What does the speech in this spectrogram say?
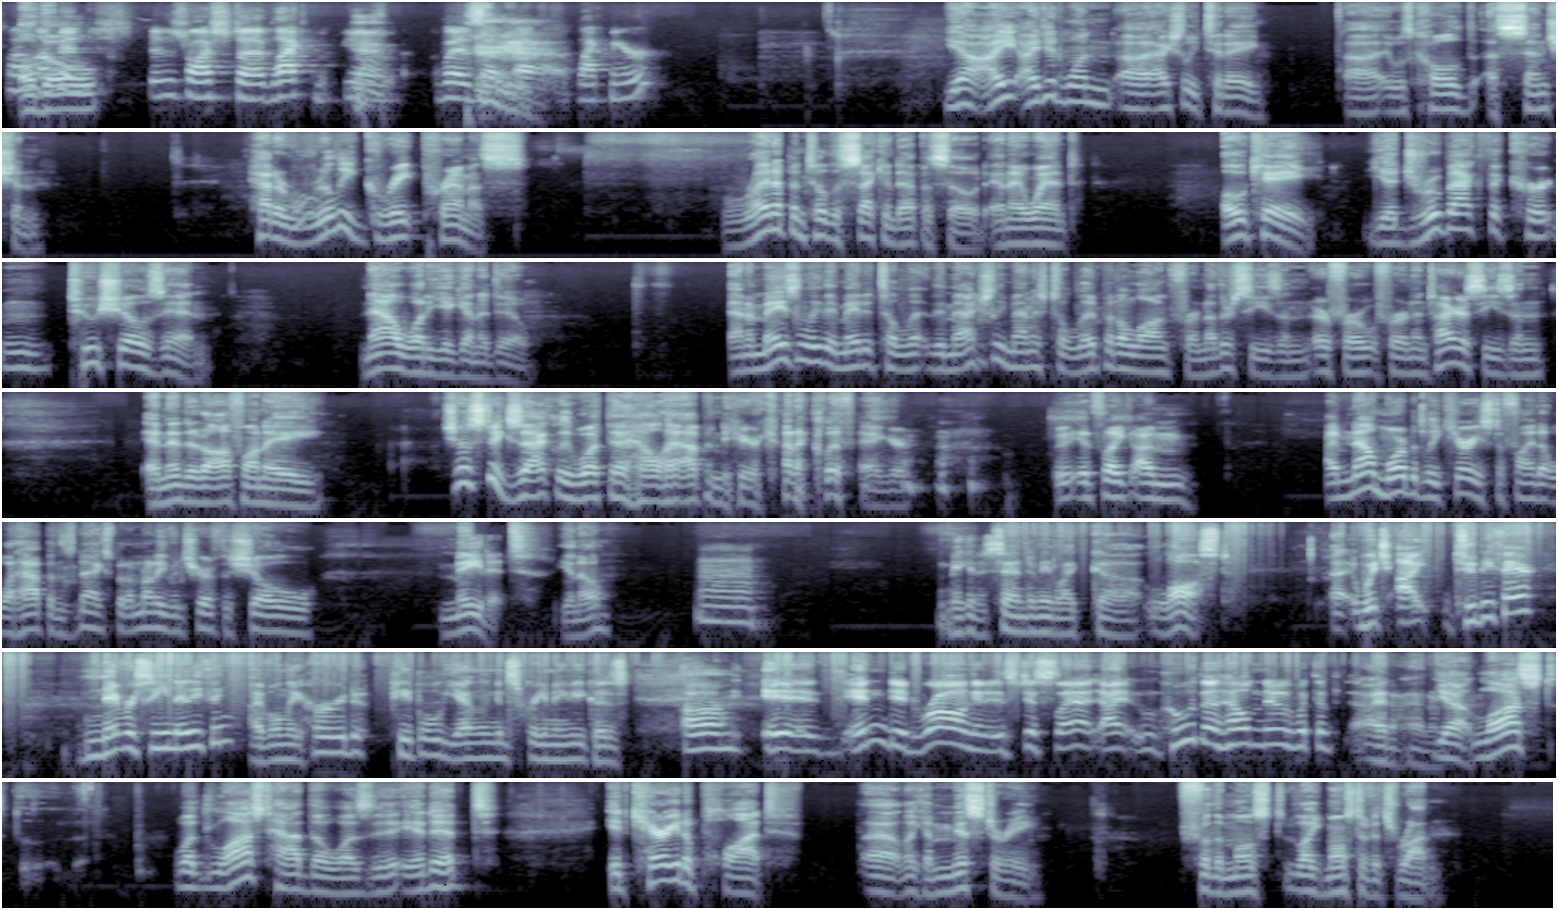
Although- binge, binge watched uh, Black, you know, was it uh, Black Mirror? Yeah, I I did one uh, actually today. Uh, it was called Ascension. Had a really great premise right up until the second episode, and I went, "Okay, you drew back the curtain two shows in. Now what are you gonna do?" And amazingly, they made it to they actually managed to limp it along for another season or for for an entire season, and ended off on a just exactly what the hell happened here kind of cliffhanger. It's like I'm I'm now morbidly curious to find out what happens next, but I'm not even sure if the show made it, you know? Mm. Making it sound to me like uh, Lost, uh, which I, to be fair, never seen anything. I've only heard people yelling and screaming because Um it ended wrong, and it's just like, I, who the hell knew what the? I don't, I don't yeah, know. Lost what Lost had though was it it it carried a plot uh, like a mystery for the most like most of its run.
